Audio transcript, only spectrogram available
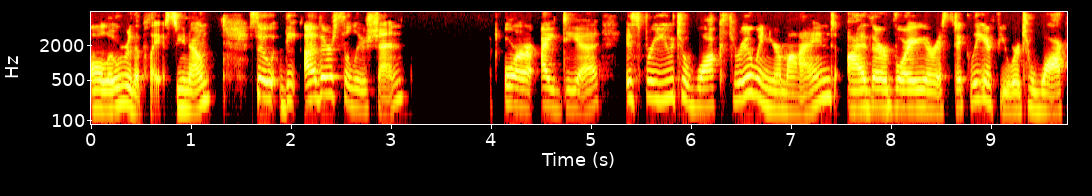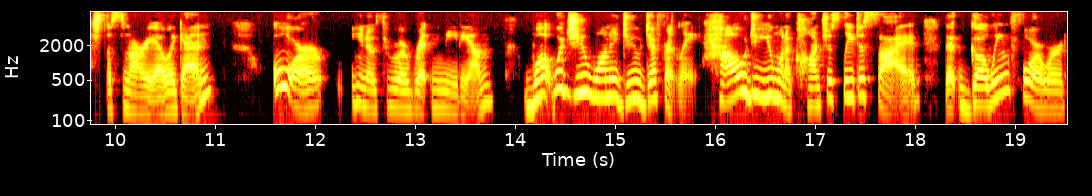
all over the place, you know? So the other solution or idea is for you to walk through in your mind, either voyeuristically, if you were to watch the scenario again, or you know through a written medium what would you want to do differently? How do you want to consciously decide that going forward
